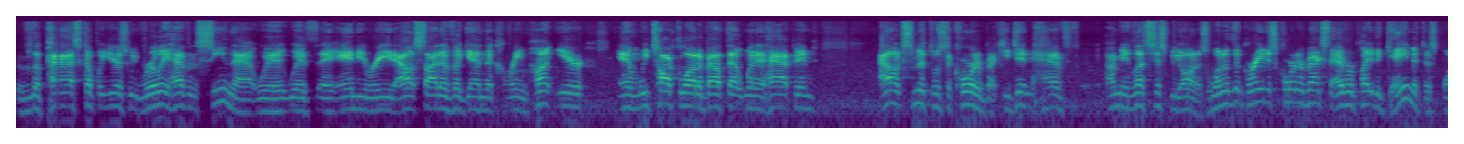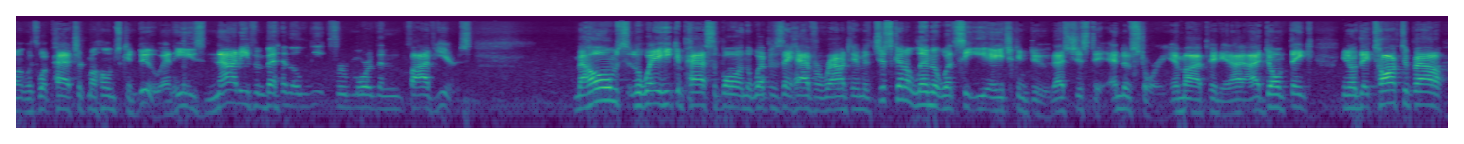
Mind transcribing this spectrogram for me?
The past couple years, we really haven't seen that with with uh, Andy Reid outside of again the Kareem Hunt year, and we talked a lot about that when it happened. Alex Smith was the quarterback. He didn't have I mean, let's just be honest. One of the greatest quarterbacks to ever play the game at this point with what Patrick Mahomes can do. And he's not even been in the league for more than five years. Mahomes, the way he can pass the ball and the weapons they have around him, is just going to limit what CEH can do. That's just the End of story, in my opinion. I, I don't think, you know, they talked about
